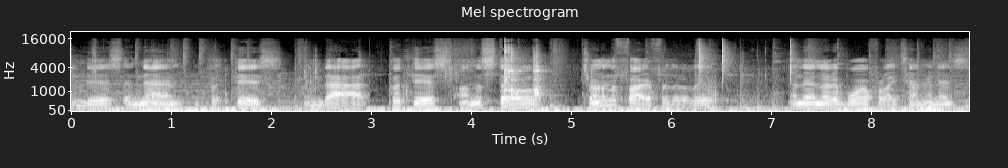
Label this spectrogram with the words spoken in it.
in this and then you put this in that. Put this on the stove, turn on the fire for a little bit, and then let it boil for like 10 minutes.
